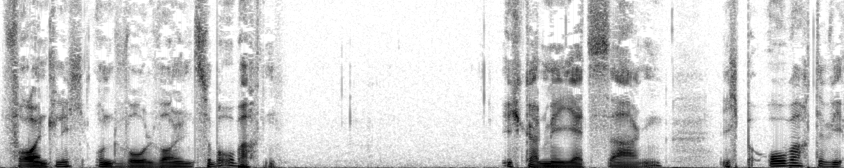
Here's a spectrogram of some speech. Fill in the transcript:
freundlich und wohlwollend zu beobachten. Ich kann mir jetzt sagen, ich beobachte, wie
